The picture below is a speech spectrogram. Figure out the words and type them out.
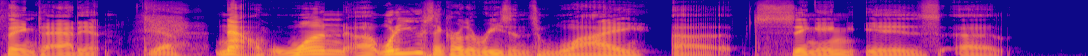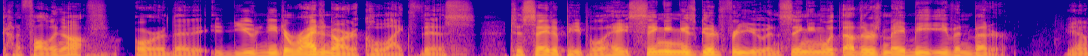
thing to add in. yeah. Now, one, uh, what do you think are the reasons why uh, singing is uh, kind of falling off, or that it, you need to write an article like this to say to people, "Hey, singing is good for you, and singing with others may be even better." Yeah.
